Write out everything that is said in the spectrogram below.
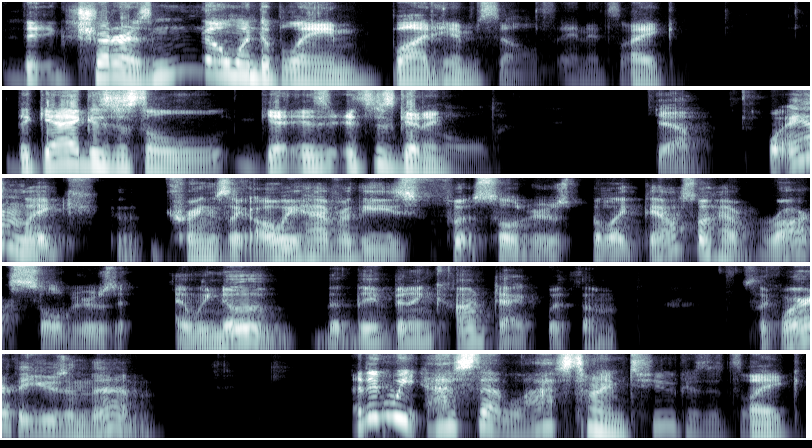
the Shredder has no one to blame but himself, and it's like the gag is just a get is it's just getting old. yeah, Well, and like Krang's like, all we have are these foot soldiers, but like they also have rock soldiers, and we know that they've been in contact with them. It's like, why aren't they using them? I think we asked that last time too because it's like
